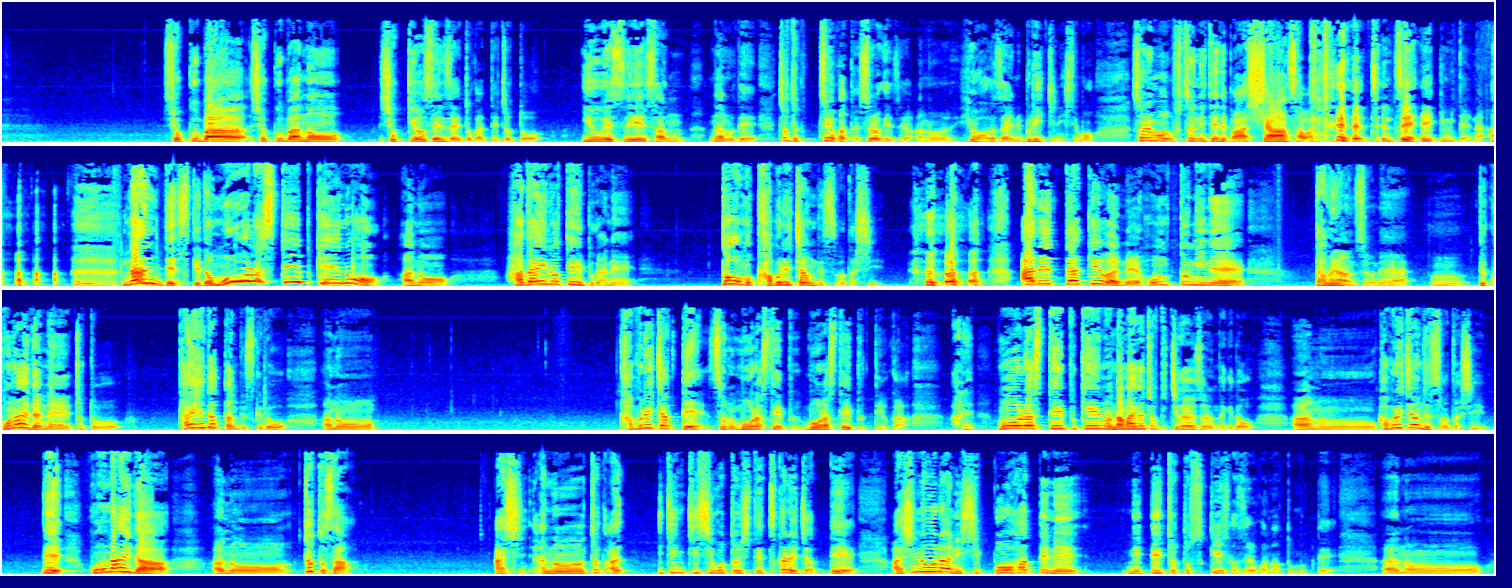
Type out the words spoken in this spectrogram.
職場、職場の食器用洗剤とかってちょっと USA 産なので、ちょっと強かったりするわけですよ。あの、漂白剤にブリーチにしても。それも普通に手でバッシャーン触って 全然平気みたいな。なんですけど、モーラステープ系の、あの、肌色テープがね、どうも被れちゃうんです、私。あれだけはね、本当にね、ダメなんですよね。うん。で、この間ね、ちょっと、大変だったんですけど、あの、被れちゃって、そのモーラステープ、モーラステープっていうか、あれ、モーラステープ系の名前がちょっと違うやつなんだけど、あの被れちゃうんです、私。で、この間、あのちょっとさ、足、あの、ちょっと、あ、一日仕事して疲れちゃって、足の裏に尻尾を張ってね、寝てちょっとスッキリさせようかなと思って、あの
